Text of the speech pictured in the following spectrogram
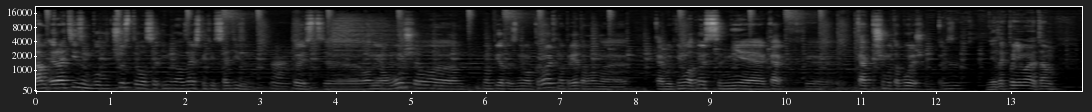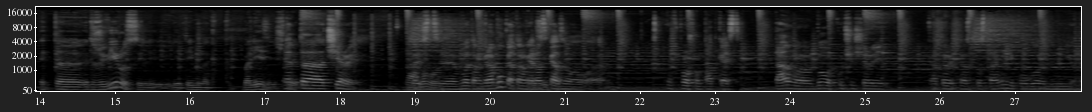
Там эротизм был, чувствовался именно, знаешь, такой садизм. А, То есть э, он его мучил, э, он пьет из него кровь, но при этом он э, как бы к нему относится не как, э, как к чему-то большему. То есть, мгм. Я так понимаю, там это, это же вирус или, или это именно как, болезнь? или Что это черви. А, То ну есть вот. э, в этом гробу, о котором я Паразит. рассказывал э, в прошлом подкасте, там э, было куча червей, которых распространили по городу Нью-Йорк.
